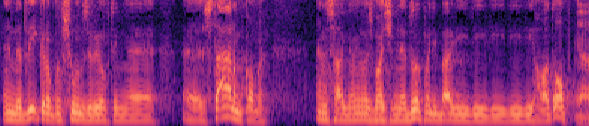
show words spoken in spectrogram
En dat lieker op een zoense richting eh eh, Starum komen. En dan zei ik, nou jongens, maar als je me net druk, maar die bui die, die, die, die, die houdt op. Ja.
